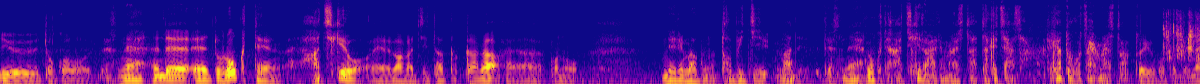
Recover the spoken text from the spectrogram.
いうところですね。で、えーと、6.8キロ、えー、我が自宅から、えー、この練馬区の飛び地までですね。6 8キロありました。たけちゃんさんありがとうございました。ということでね。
